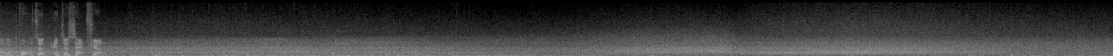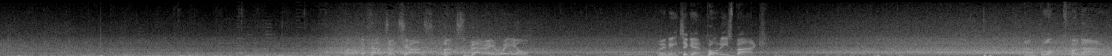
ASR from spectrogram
An important interception. Well, the counter chance looks very real. They need to get bodies back. And blocked for now.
